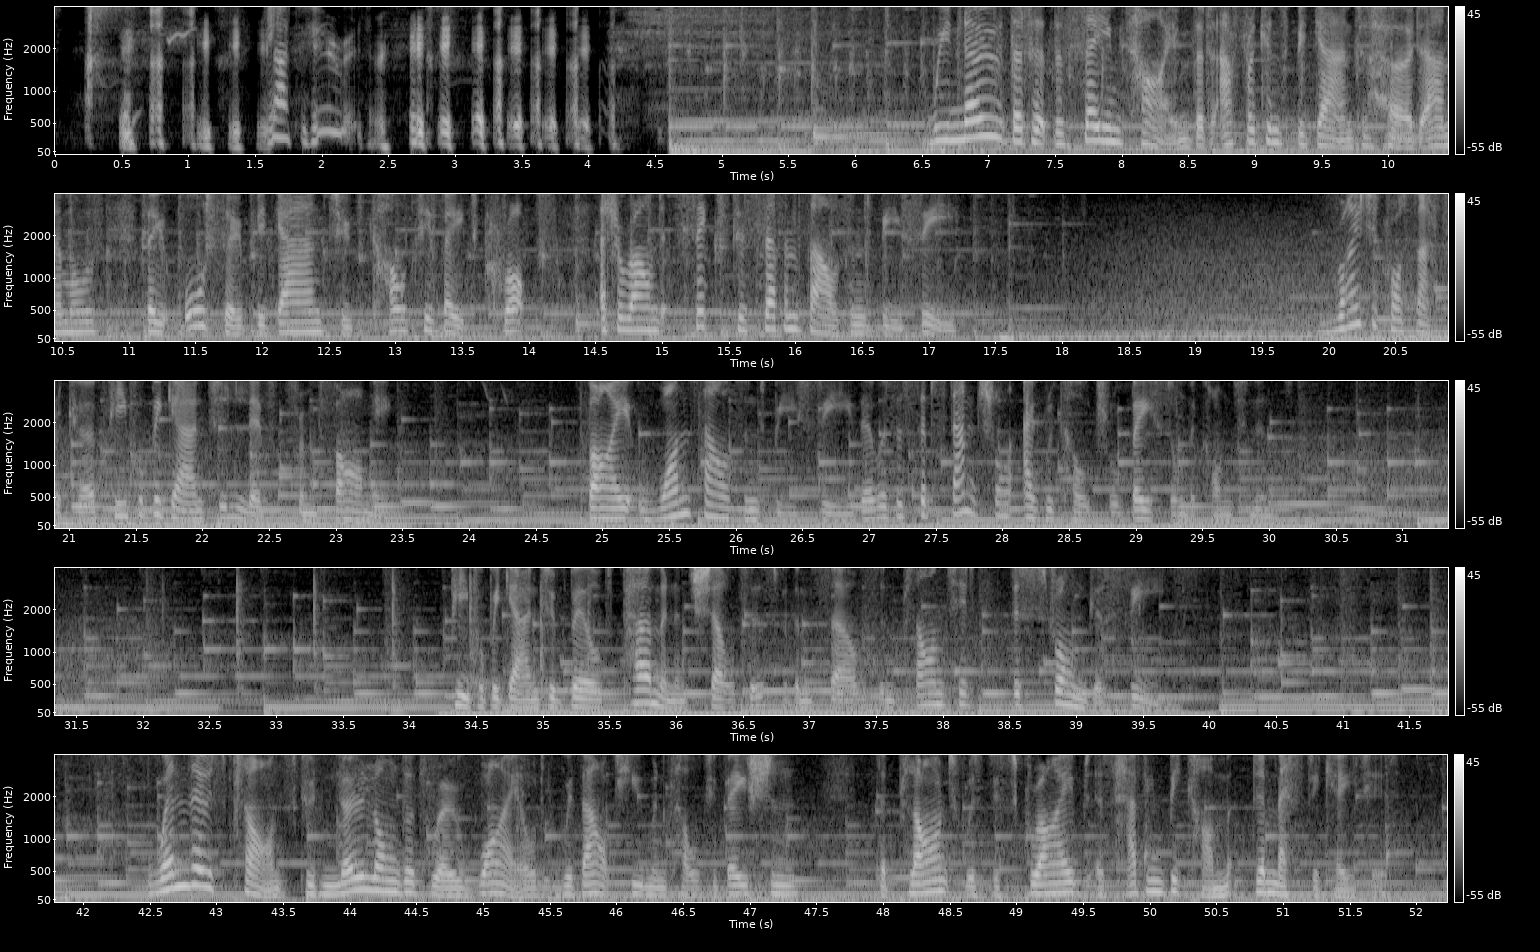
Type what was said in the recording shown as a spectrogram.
Glad to hear it. We know that at the same time that Africans began to herd animals, they also began to cultivate crops at around 6 to 7,000 BC. Right across Africa, people began to live from farming. By 1000 BC, there was a substantial agricultural base on the continent. People began to build permanent shelters for themselves and planted the strongest seeds. When those plants could no longer grow wild without human cultivation, the plant was described as having become domesticated,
